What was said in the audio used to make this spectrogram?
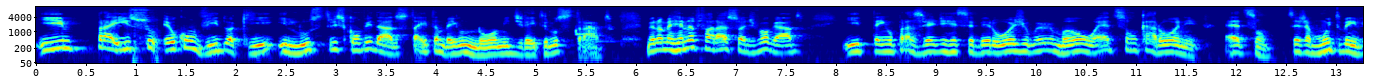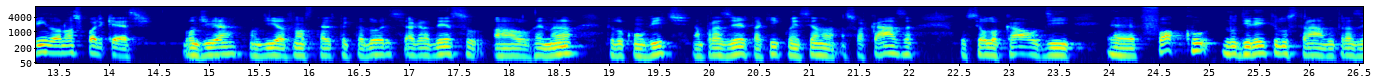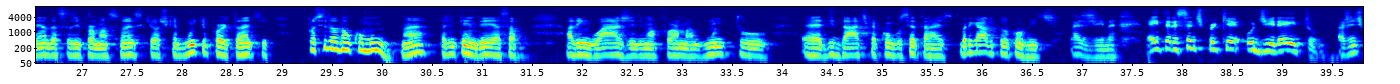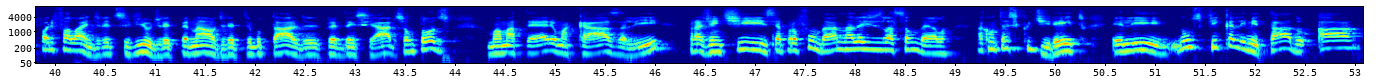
E para isso eu convido aqui ilustres convidados. Está aí também o nome Direito Ilustrado. Meu nome é Renan Fará, sou advogado e tenho o prazer de receber hoje o meu irmão Edson Carone. Edson, seja muito bem-vindo ao nosso podcast. Bom dia, bom dia aos nossos telespectadores. Agradeço ao Renan pelo convite. É um prazer estar aqui conhecendo a sua casa, o seu local de é, foco no direito ilustrado, trazendo essas informações que eu acho que é muito importante para o cidadão comum, né? Para entender essa a linguagem de uma forma muito é, didática como você traz. Obrigado pelo convite. Imagina. É interessante porque o direito, a gente pode falar em direito civil, direito penal, direito tributário, direito previdenciário, são todos uma matéria, uma casa ali, para a gente se aprofundar na legislação dela. Acontece que o direito ele não fica limitado a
